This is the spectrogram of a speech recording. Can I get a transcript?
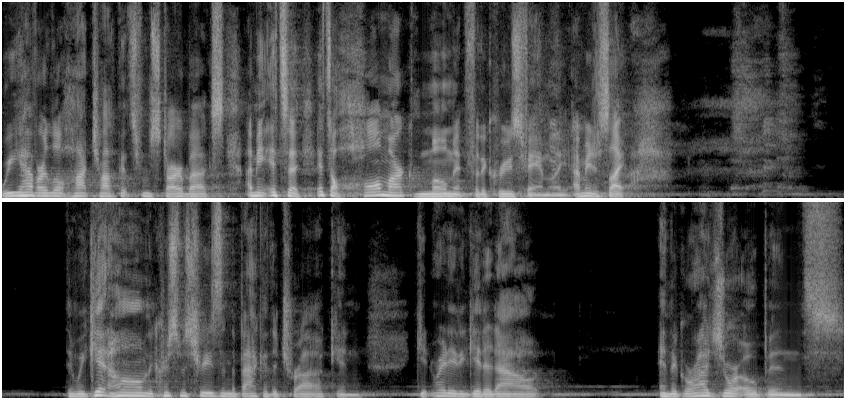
We have our little hot chocolates from Starbucks. I mean, it's a it's a hallmark moment for the Cruz family. I mean, just like ah, then we get home, the Christmas tree's in the back of the truck, and getting ready to get it out. And the garage door opens,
